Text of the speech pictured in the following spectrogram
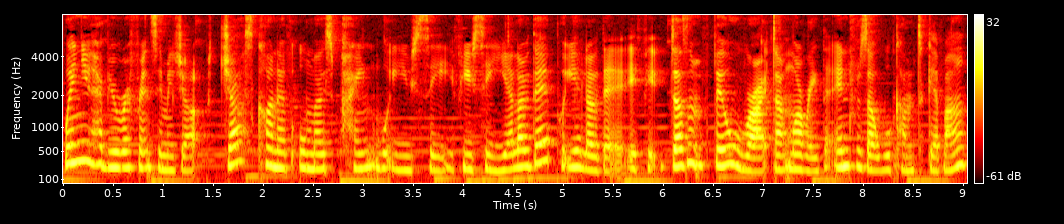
When you have your reference image up, just kind of almost paint what you see. If you see yellow there, put yellow there. If it doesn't feel right, don't worry, the end result will come together.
